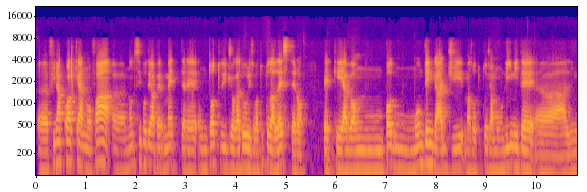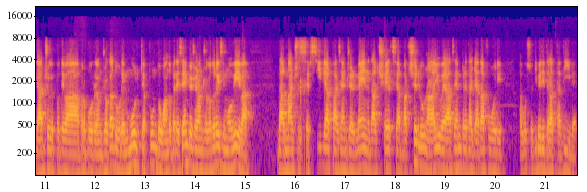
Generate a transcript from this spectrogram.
eh, fino a qualche anno fa eh, non si poteva permettere un tot di giocatori, soprattutto dall'estero, perché aveva un po' un monte ingaggi, ma soprattutto diciamo, un limite uh, all'ingaggio che poteva proporre un giocatore. Molti, appunto, quando per esempio c'era un giocatore che si muoveva dal Manchester City al Paris Saint Germain, dal Chelsea al Barcellona, la Juve era sempre tagliata fuori da questo tipo di trattative.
